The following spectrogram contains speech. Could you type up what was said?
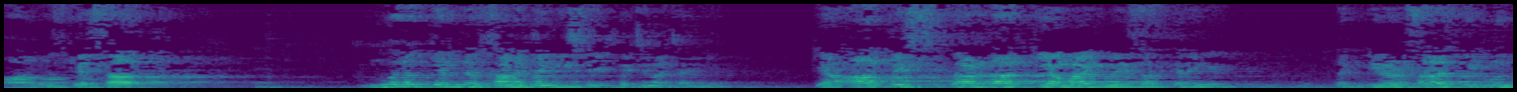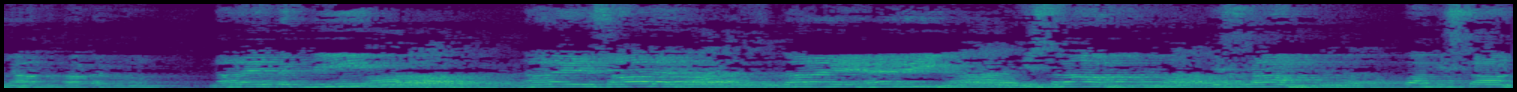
और उसके साथ मुल्क के अंदर खाना जंगी से बचना चाहिए। क्या आप इस कारदात की हमायत में साथ करेंगे? तकबीर और सारत की गूंज हाथ उठाकर दोनों नारे तकबीर, नारे रिसालत, नारे हैदरी इस्लाम इस्लाम, पाकिस्तान,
